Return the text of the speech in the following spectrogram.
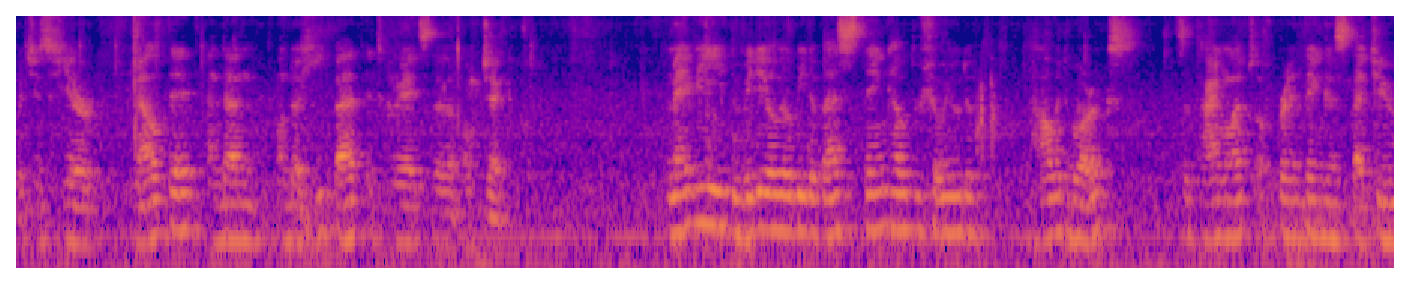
which is here melted, and then on the heat bed, it creates the object. Maybe the video will be the best thing how to show you the, how it works. It's a time lapse of printing a statue.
